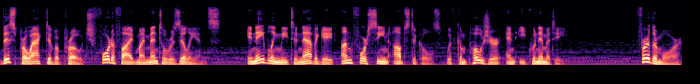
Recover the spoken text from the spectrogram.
This proactive approach fortified my mental resilience, enabling me to navigate unforeseen obstacles with composure and equanimity. Furthermore,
